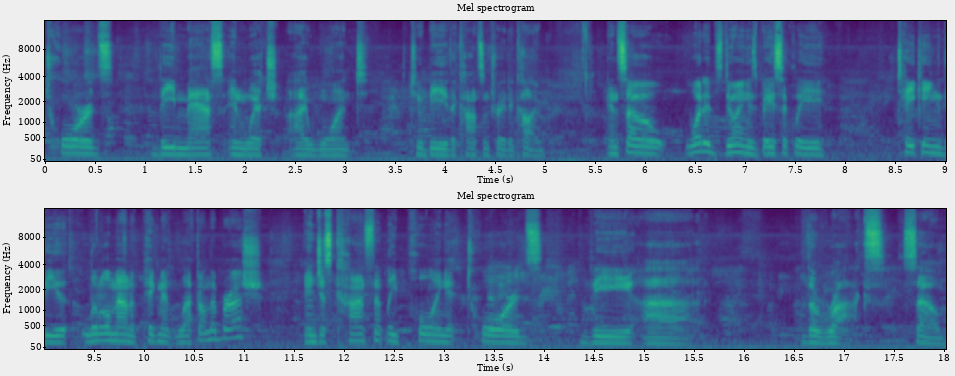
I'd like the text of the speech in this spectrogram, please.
towards the mass in which I want to be the concentrated color. And so what it's doing is basically taking the little amount of pigment left on the brush and just constantly pulling it towards the uh, the rocks. So,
